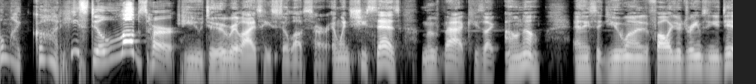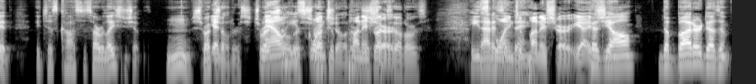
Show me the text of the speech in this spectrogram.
oh my god, he still loves her. You do realize he still loves her. And when she says, move back, he's like, I don't know. And he said, You wanted to follow your dreams and you did. It just cost us our relationship. Mm, shrug Yeah, shoulders. Shrug now shoulders. he's going to shoulders, punish shrug her. shoulders. He's That going to punish her. Yeah, Because she- y'all, the butter doesn't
